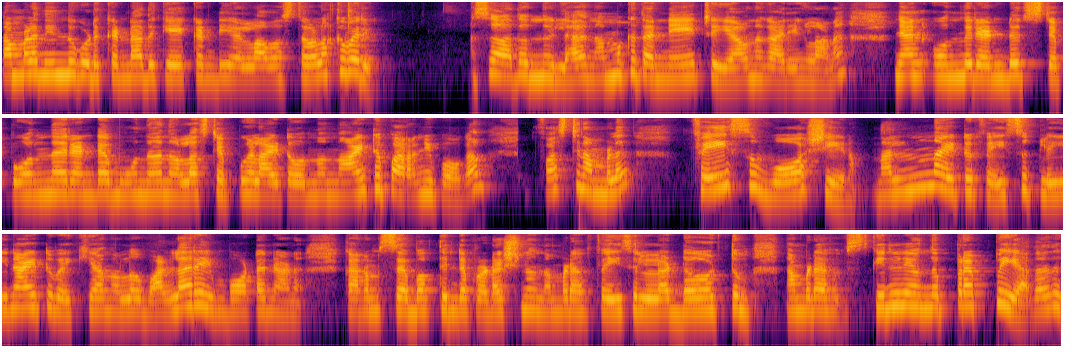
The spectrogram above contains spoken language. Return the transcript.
നമ്മൾ നിന്ന് കൊടുക്കേണ്ട അത് കേൾക്കേണ്ടിയുള്ള അവസ്ഥകളൊക്കെ വരും. സോ അതൊന്നുമില്ല. നമുക്ക് തന്നെ ചെയ്യാവുന്ന കാര്യങ്ങളാണ്. ഞാൻ ഒന്ന് രണ്ട് സ്റ്റെപ്പ് ഒന്ന് രണ്ട് മൂന്ന് എന്നുള്ള സ്റ്റെപ്പുകളായിട്ട് ഒന്നൊന്നായിട്ട് പറഞ്ഞു പോകാം. ഫസ്റ്റ് നമ്മൾ ഫേസ് വാഷ് ചെയ്യണം. നന്നായിട്ട് ഫേസ് ക്ലീൻ ആയിട്ട് വെക്കുക എന്നുള്ളത് വളരെ ഇമ്പോർട്ടന്റ് ആണ്. കാരണം സെബത്തിന്റെ പ്രൊഡക്ഷനും നമ്മുടെ ഫേസിലുള്ള ഡേർട്ടും നമ്മുടെ സ്കിന്നിനെ ഒന്ന് പ്രെപ്പ് ചെയ്യുക. അതായത്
